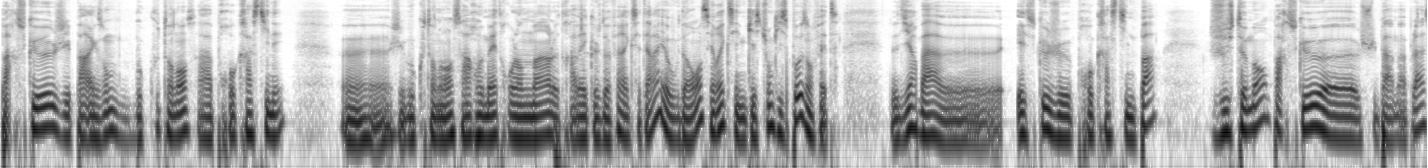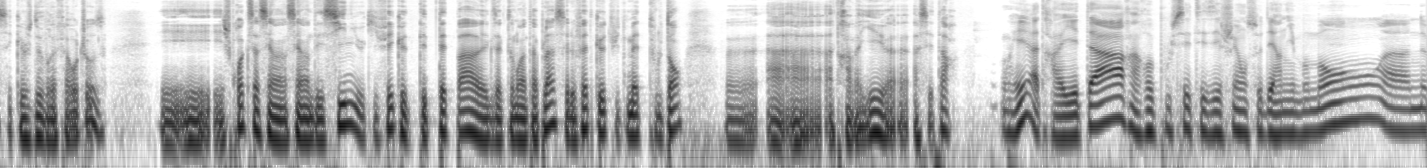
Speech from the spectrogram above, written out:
parce que j'ai par exemple beaucoup tendance à procrastiner. J'ai beaucoup tendance à remettre au lendemain le travail que je dois faire, etc. Et au bout d'un moment, c'est vrai que c'est une question qui se pose en fait, de dire bah est-ce que je procrastine pas justement parce que je suis pas à ma place et que je devrais faire autre chose? Et, je crois que ça, c'est un, des signes qui fait que tu peut-être pas exactement à ta place, c'est le fait que tu te mettes tout le temps euh, à, travailler euh, assez tard. Oui, à travailler tard, à repousser tes échéances au dernier moment, à ne,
